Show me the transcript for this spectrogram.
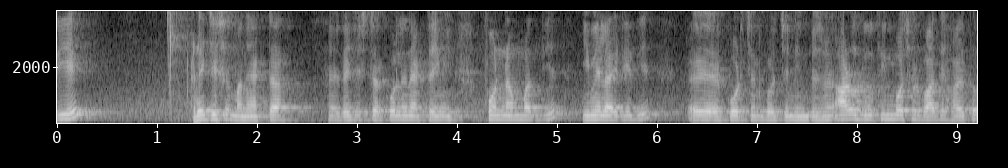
দিয়ে রেজিস্টার মানে একটা রেজিস্টার করলেন একটা ফোন নাম্বার দিয়ে ইমেল আইডি দিয়ে করছেন করছেন ইনভেস্টমেন্ট আরও দু তিন বছর বাদে হয়তো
